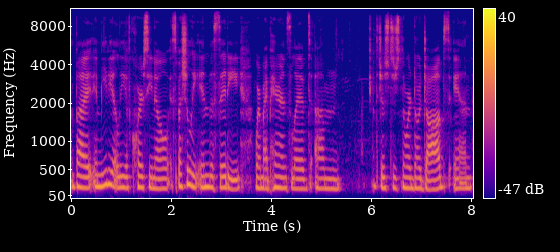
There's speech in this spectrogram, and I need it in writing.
but immediately, of course, you know, especially in the city where my parents lived. Um, just just there were no jobs and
